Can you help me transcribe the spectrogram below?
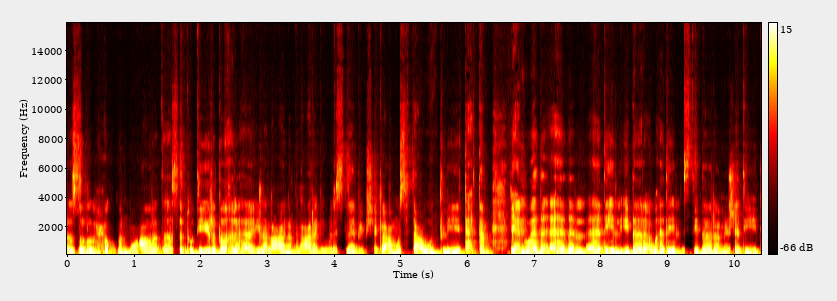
ظل حكم المعارضة ستدير ظهرها إلى العالم العربي والإسلامي بشكل عام وستعود لتهتم. لأنه هذا هذا هذه الإدارة أو هذه الاستدارة من جديد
